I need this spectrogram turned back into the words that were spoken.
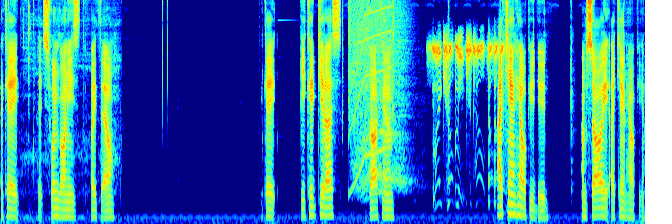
Okay, it's Spring Bonnie's right there. Okay, he could get us. Shock him. Mike, help me! Help! help. I can't help you, dude. I'm sorry, I can't help you.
